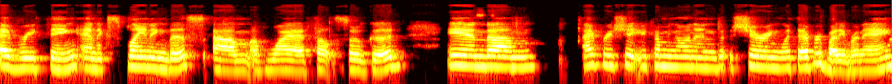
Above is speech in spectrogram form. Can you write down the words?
everything and explaining this um, of why I felt so good. And um, I appreciate you coming on and sharing with everybody, Renee.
